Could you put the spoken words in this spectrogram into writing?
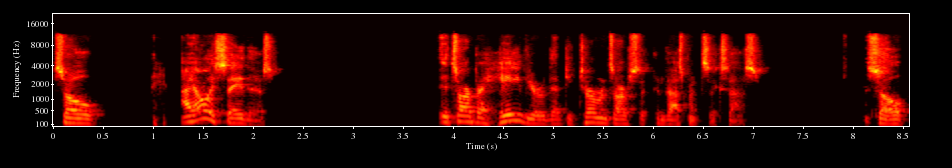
So I always say this it's our behavior that determines our investment success. So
